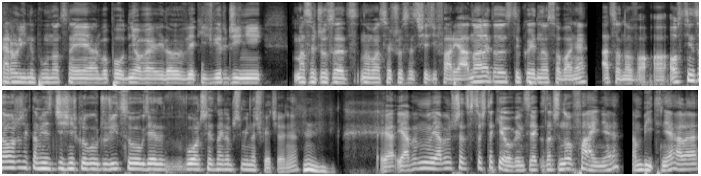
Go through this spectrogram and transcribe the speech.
Karoliny Północnej albo Południowej, do jakiejś Virginii, Massachusetts, no Massachusetts siedzi Faria, no ale to jest tylko jedna osoba, nie? A co nowo? O, Austin założysz, jak tam jest 10 klubów jiu-jitsu, gdzie włącznie z najlepszymi na świecie, nie? Ja, ja, bym, ja bym szedł w coś takiego, więc jak, znaczy no fajnie, ambitnie, ale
